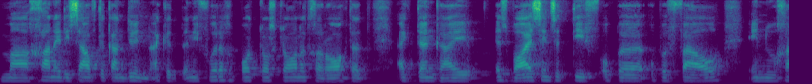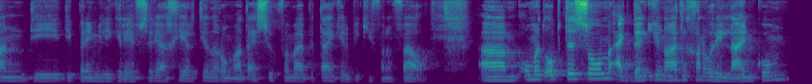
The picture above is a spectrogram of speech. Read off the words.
maar gaan hy dieselfde kan doen? Ek het in die vorige podcast klaar net geraak dat ek dink hy is baie sensitief op 'n op 'n vel en hoe gaan die die Premier League refs reageer teenoor hom want hy soek vir my baie keer 'n bietjie van 'n vel. Um om dit op te som, ek dink United gaan oor die lyn kom.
